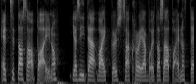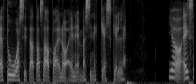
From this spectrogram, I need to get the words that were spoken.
Että se tasapaino ja sitä vaikka jos sakroja voi tasapainottaa ja tuua sitä tasapainoa enemmän sinne keskelle. Joo, eikö se,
